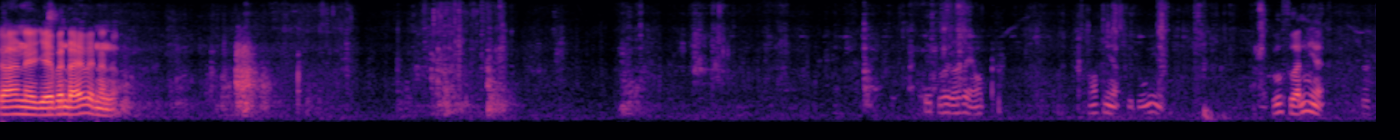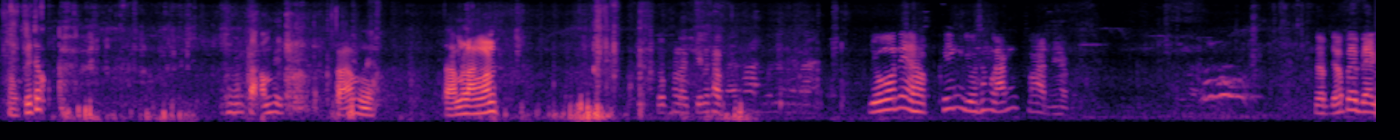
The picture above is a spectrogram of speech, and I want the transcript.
การเนี่ยใหญ่เป็นไดเป็นนั่นน่ะเฮ้ยตัวเราใส่ จบภารกิจแล้วครับโย่เนี่ยครับพิงอยู่ข้างหลังบ้านเนี่ยครับบเดี๋ยวไปแบ่ง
